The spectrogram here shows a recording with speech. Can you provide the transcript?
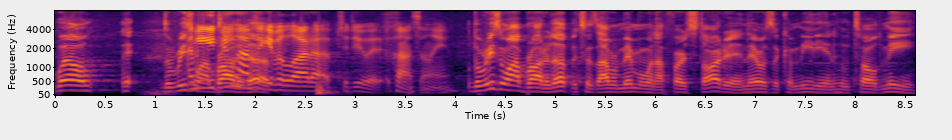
Well, eh, the I reason mean, why I you do brought have it to up. give a lot up to do it constantly. the reason why I brought it up is because I remember when I first started, and there was a comedian who told me,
